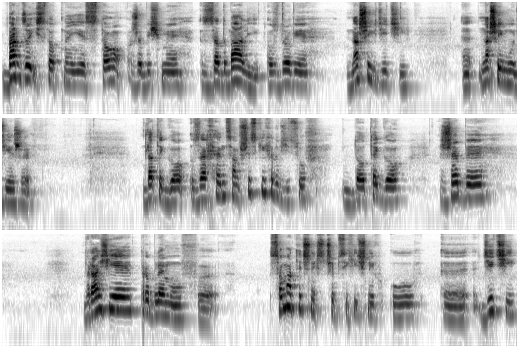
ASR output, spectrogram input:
bardzo istotne jest to, żebyśmy zadbali o zdrowie naszych dzieci, e, naszej młodzieży. Dlatego zachęcam wszystkich rodziców do tego, żeby w razie problemów e, somatycznych czy psychicznych u e, dzieci,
